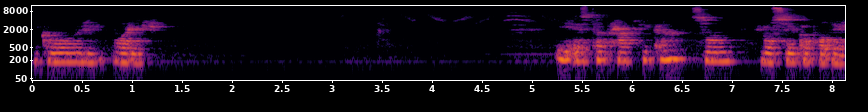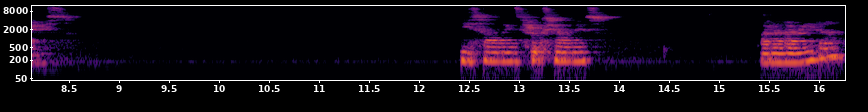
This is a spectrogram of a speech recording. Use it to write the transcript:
¿Y cómo morir? Y esta práctica son los cinco poderes. Y son instrucciones para la vida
